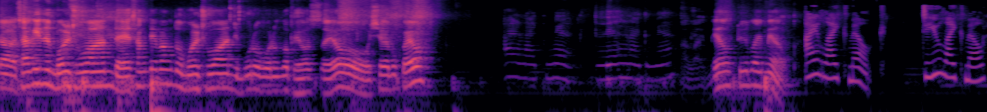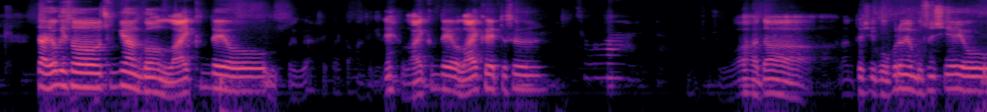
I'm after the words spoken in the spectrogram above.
자, 자기는 뭘 좋아하는데 상대방도 뭘 좋아하는지 물어보는 거 배웠어요. 시작해 볼까요? I like milk. Do you like milk? I like milk. Do you like milk? Like milk. Do you like milk? 자, 여기서 중요한 건 like인데요. 어이구야, 색깔 까만색이네. like인데요. like의 뜻은. 좋아하다 라는 뜻이고, 그러면 무슨 시예요?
